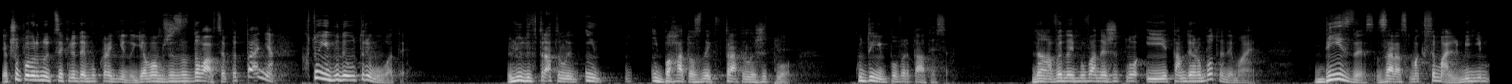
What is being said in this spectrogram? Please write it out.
якщо повернуть цих людей в Україну, я вам вже задавав це питання, хто їх буде утримувати? Люди втратили і, і, багато з них втратили житло. Куди їм повертатися? На винаймуване житло і там, де роботи немає. Бізнес зараз максимально міні,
